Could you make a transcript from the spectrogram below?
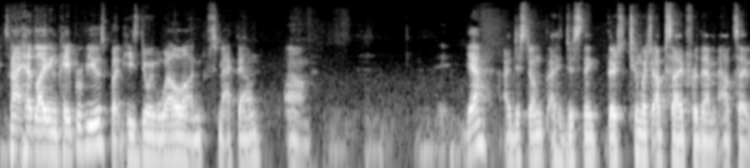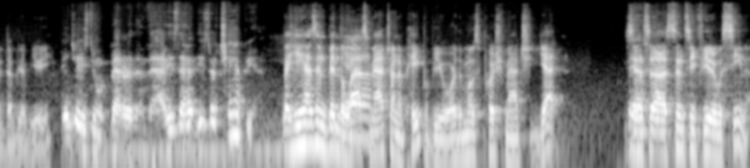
he's not headlighting pay per views, but he's doing well on SmackDown. Um, yeah, I just don't. I just think there's too much upside for them outside of WWE. AJ's doing better than that. He's a, he's their champion. But he hasn't been the Yeah. last match on a pay per view or the most push match yet since uh, since he feuded with Cena.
